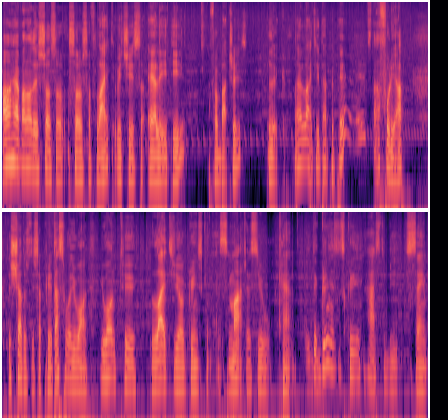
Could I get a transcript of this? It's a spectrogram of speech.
I have another source of, source of light which is LED for batteries. Look, I light it up a bit, it's not fully up. The shadows disappear, that's what you want. You want to light your green screen as much as you can. The green screen has to be the same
